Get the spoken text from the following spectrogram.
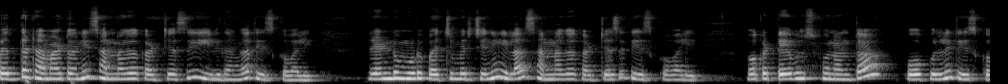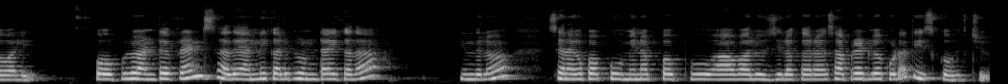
పెద్ద టమాటోని సన్నగా కట్ చేసి ఈ విధంగా తీసుకోవాలి. రెండు మూడు పచ్చిమిర్చిని ఇలా సన్నగా కట్ చేసి తీసుకోవాలి. ఒక టేబుల్ స్పూన్ అంతా పోపుల్ని తీసుకోవాలి. పోపులు అంటే ఫ్రెండ్స్ అదే అన్నీ కలిపి ఉంటాయి కదా. ఇందులో శనగపప్పు మినప్పప్పు ఆవాలు జీలకర్ర సపరేట్గా కూడా తీసుకోవచ్చు.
